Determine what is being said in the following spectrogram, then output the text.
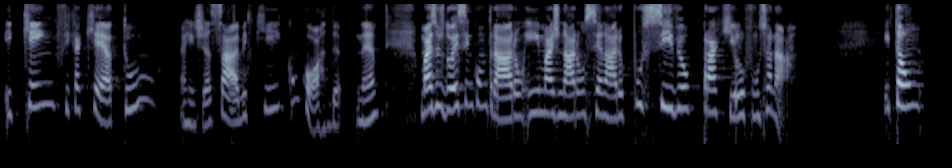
E quem fica quieto, a gente já sabe que concorda, né? Mas os dois se encontraram e imaginaram um cenário possível para aquilo funcionar. Então,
